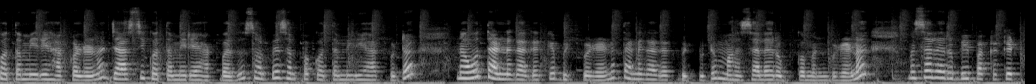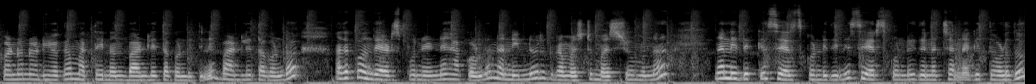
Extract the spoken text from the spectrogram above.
ಕೊತ್ತಂಬರಿ ಹಾಕ್ಕೊಳ್ಳೋಣ ಜಾಸ್ತಿ ಕೊತ್ತಂಬರಿ ಹಾಕಬಾರ್ದು. ಸ್ವಲ್ಪ ಸ್ವಲ್ಪ ಕೊತ್ತಂಬರಿ ಹಾಕ್ಬಿಟ್ಟು ನಾವು ತಣ್ಣಗಾಗಕ್ಕೆ ಬಿಟ್ಬಿಡೋಣ. ತಣ್ಣಗಾಗಕ್ಕೆ ಬಿಟ್ಬಿಟ್ಟು ಮಸಾಲೆ ರುಬ್ಕೊಂಬಂದ್ಬಿಡೋಣ ಮಸಾಲೆ ರುಬ್ಬಿ ಪಕ್ಕಕ್ಕೆ ಇಟ್ಕೊಂಡು ನೋಡಿ ಮತ್ತೆ ಇನ್ನೊಂದು ಬಾಂಡ್ಲಿ ತೊಗೊಂಡಿದ್ದೀನಿ. ಬಾಂಡ್ಲಿ ತೊಗೊಂಡು ಅದಕ್ಕೆ ಒಂದು ಎರಡು ಸ್ಪೂನ್ ಎಣ್ಣೆ ಹಾಕ್ಕೊಂಡು ನಾನು ಇನ್ನೂರು ಗ್ರಾಮಷ್ಟು ಮಶ್ರೂಮನ್ನು ನಾನು ಇದಕ್ಕೆ ಸೇರಿಸ್ಕೊಂಡಿದ್ದೀನಿ. ಸೇರಿಸ್ಕೊಂಡು ಇದನ್ನು ಚೆನ್ನಾಗಿ ತೊಳೆದು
